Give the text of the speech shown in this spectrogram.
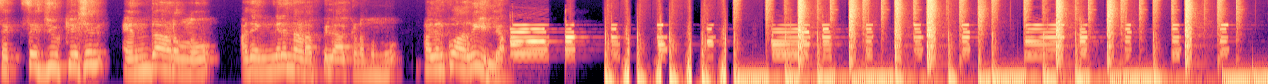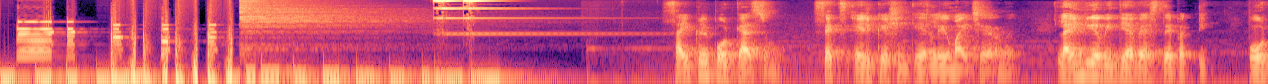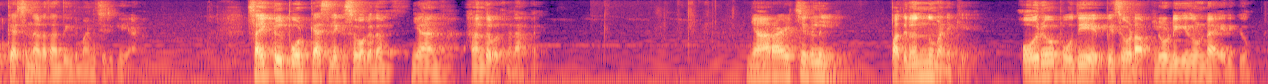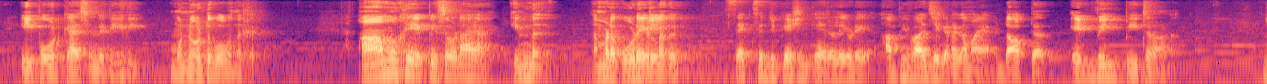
Sex education എന്താണെന്നോ അതെങ്ങനെ നടപ്പിലാക്കണമെന്നോ പലർക്കും അറിയില്ല. സൈക്കിൾ പോഡ്കാസ്റ്റും സെക്സ് എഡ്യൂക്കേഷൻ കേരളയുമായി ചേർന്ന് ലൈംഗിക വിദ്യാഭ്യാസത്തെ പറ്റി പോഡ്കാസ്റ്റ് നടത്താൻ തീരുമാനിച്ചിരിക്കുകയാണ്. സൈക്കിൾ പോഡ്കാസ്റ്റിലേക്ക് സ്വാഗതം. ഞാൻ അനന്തപത്മനാഭൻ. ഞായറാഴ്ചകളിൽ പതിനൊന്ന് മണിക്ക് ഓരോ പുതിയ എപ്പിസോഡ് അപ്ലോഡ് ചെയ്തുകൊണ്ടായിരിക്കും ഈ പോഡ്കാസ്റ്റിന്റെ രീതി മുന്നോട്ട് പോകുന്നത്. ആമുഖ എപ്പിസോഡായ ഇന്ന് നമ്മുടെ കൂടെയുള്ളത് സെക്സ് എഡ്യൂക്കേഷൻ കേരളയുടെ അഭിവാജ്യ ഘടകമായ ഡോക്ടർ എഡ്വിൻ പീറ്ററാണ്.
